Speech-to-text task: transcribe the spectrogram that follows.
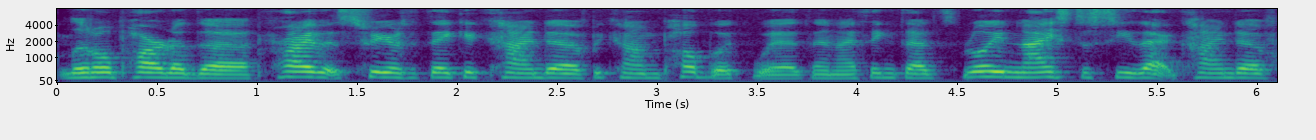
little part of the private sphere that they could kind of become public with. And I think that's really nice to see that kind of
